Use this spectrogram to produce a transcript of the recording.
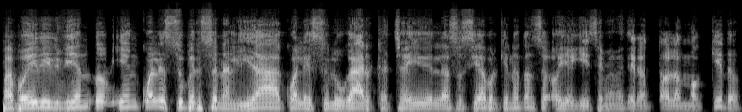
para poder ir viendo bien cuál es su personalidad, cuál es su lugar, ¿cachai? En la sociedad, porque no tan solo, oye, aquí se me metieron todos los mosquitos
